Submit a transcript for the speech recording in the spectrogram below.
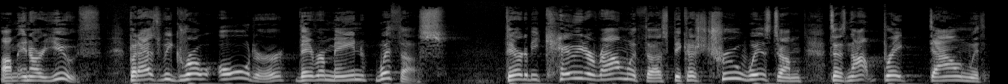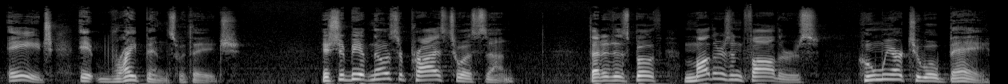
um, in our youth. But as we grow older, they remain with us. They are to be carried around with us because true wisdom does not break down with age, it ripens with age. It should be of no surprise to us then that it is both mothers and fathers whom we are to obey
